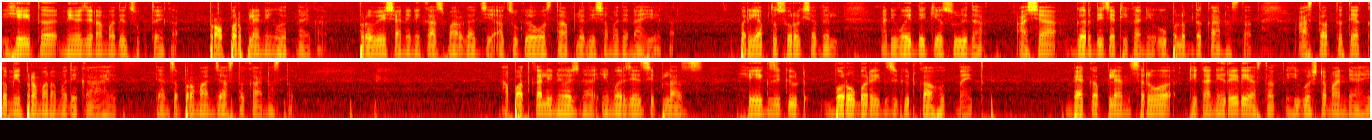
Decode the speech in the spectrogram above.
हे इथं नियोजनामध्ये चुकतं आहे का? प्रॉपर प्लॅनिंग होत नाही का? प्रवेश आणि निकास मार्गाची अचूक व्यवस्था आपल्या देशामध्ये नाही आहे का? पर्याप्त सुरक्षा दल आणि वैद्यकीय सुविधा अशा गर्दीच्या ठिकाणी उपलब्ध का नसतात? असतात तर त्या कमी प्रमाणामध्ये का आहेत? त्यांचं प्रमाण जास्त का नसतं? आपत्कालीन योजना इमर्जन्सी प्लान्स हे एक्झिक्यूट बरोबर एक्झिक्यूट का होत नाहीत? बॅकअप प्लॅन सर्व ठिकाणी रेडी असतात ही गोष्ट मान्य आहे.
